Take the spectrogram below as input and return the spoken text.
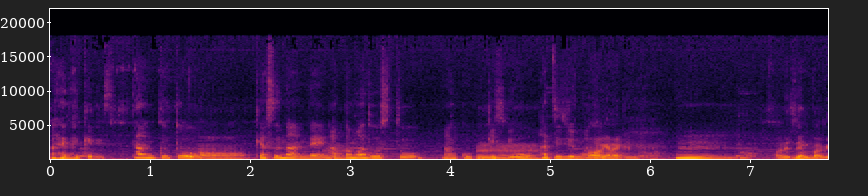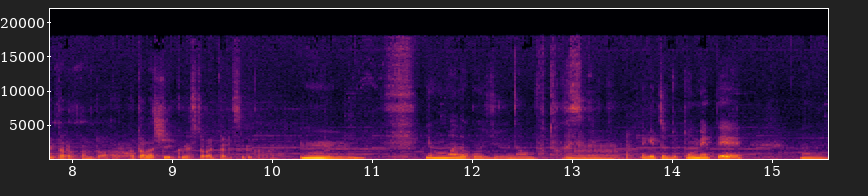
あれだけです。タンクとあキャスなんで、うん。赤魔ドスと暗黒騎士を80ああまでげなきゃいけないの？うん。あれ全部あげたら今度は新しいクエストがいたりするからね。うん。でもまだ50何歩とかして、うん。だけどちょっと止めてあの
